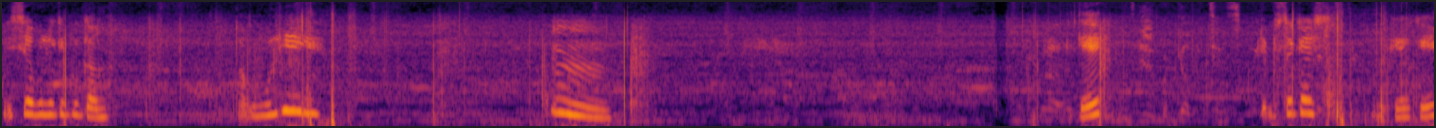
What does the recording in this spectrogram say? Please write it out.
Bisa boleh kita pegang. Tak boleh. Hmm. Okay. Tak bisa guys. Okay, okay.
